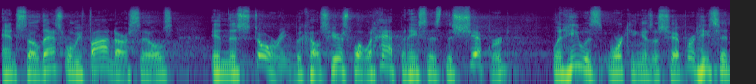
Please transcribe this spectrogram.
And so that's where we find ourselves in this story because here's what would happen. He says, the shepherd, when he was working as a shepherd, he said,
